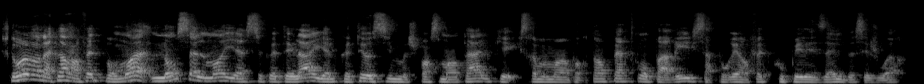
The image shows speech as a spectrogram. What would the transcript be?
Je suis complètement d'accord. En fait, pour moi, non seulement il y a ce côté-là, il y a le côté aussi, je pense, mental qui est extrêmement important. Perdre contre Paris, ça pourrait en fait couper les ailes de ces joueurs.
